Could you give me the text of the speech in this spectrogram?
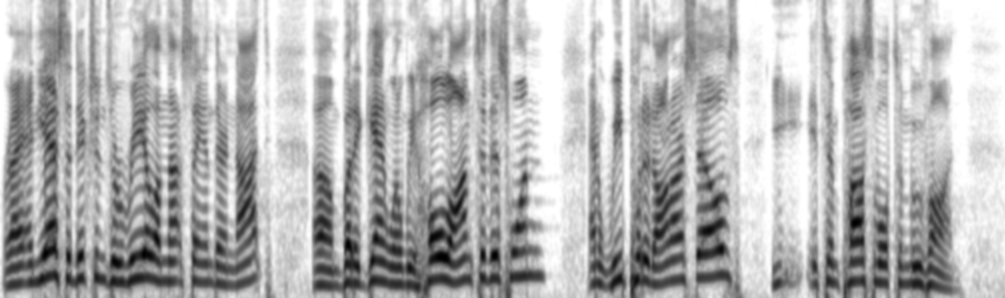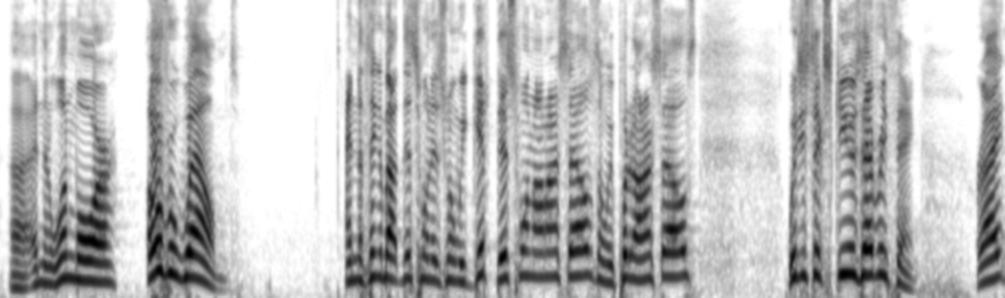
Right? And yes, addictions are real. I'm not saying they're not. Um, but again, when we hold on to this one and we put it on ourselves, it's impossible to move on. Uh, and then one more overwhelmed. And the thing about this one is when we get this one on ourselves and we put it on ourselves, we just excuse everything, right?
